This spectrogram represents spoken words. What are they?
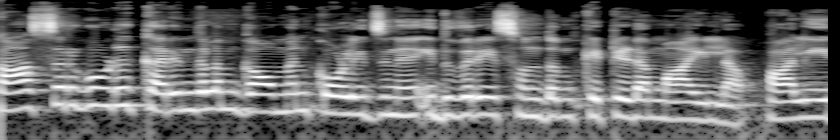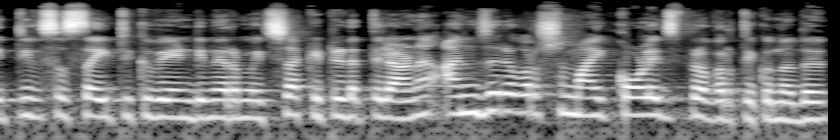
കാസർഗോഡ് കരിന്തളം ഗവൺമെന്റ് കോളേജിന് ഇതുവരെ സ്വന്തം കെട്ടിടമായില്ല. പാലിയേറ്റീവ് സൊസൈറ്റിക്ക് വേണ്ടി നിർമ്മിച്ച കെട്ടിടത്തിലാണ് അഞ്ചര വർഷമായി കോളേജ് പ്രവർത്തിക്കുന്നത്.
